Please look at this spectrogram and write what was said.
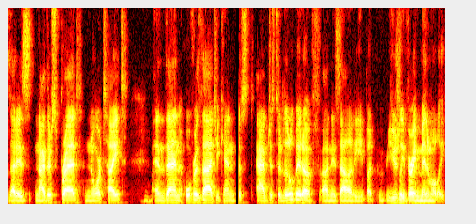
that is neither spread nor tight. And then over that you can just add just a little bit of uh, nasality but usually very minimally.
